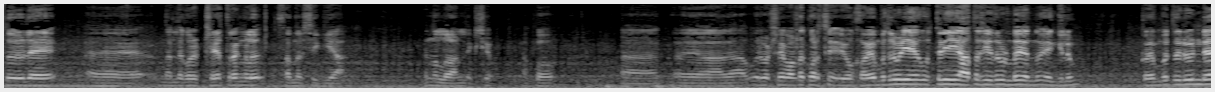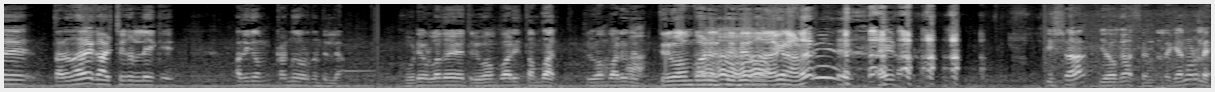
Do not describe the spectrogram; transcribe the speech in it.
കോയമ്പത്തൂരിലെ നല്ല കുറെ ക്ഷേത്രങ്ങൾ സന്ദർശിക്കുക എന്നുള്ളതാണ് ലക്ഷ്യം. അപ്പോൾ ഒരുപക്ഷെ വളരെ കുറച്ച് കോയമ്പത്തൂർ വഴി ഒത്തിരി യാത്ര ചെയ്തിട്ടുണ്ട് എന്ന് എങ്കിലും കോയമ്പത്തൂരിന്റെ തനതായ കാഴ്ചകളിലേക്ക് അധികം കണ്ണു തുറന്നിട്ടില്ല. കൂടെ ഉള്ളത് തിരുവാമ്പാടി തമ്പാൻ. തിരുവാമ്പാടി തിരുവാമ്പാടി നായകനാണ്. ഇഷ യോഗ സെന്ററിലേക്ക്. അങ്ങോട്ടല്ലേ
